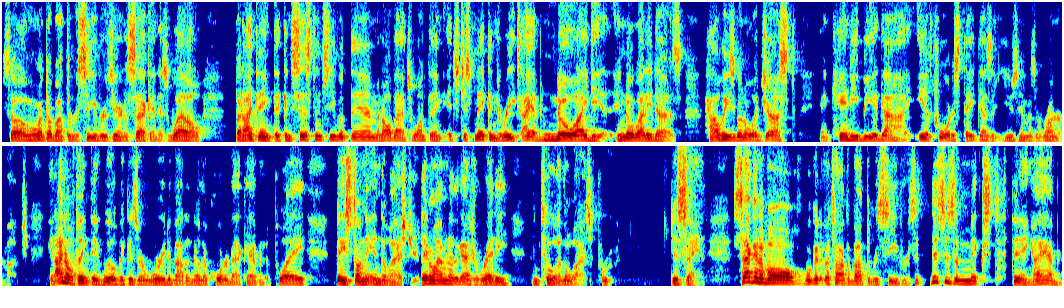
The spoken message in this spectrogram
So we're going to talk about the receivers here in a second as well. But I think the consistency with them and all that's one thing. It's just making the reads. I have no idea, and nobody does, how he's going to adjust and can he be a guy if Florida State doesn't use him as a runner much? And I don't think they will because they're worried about another quarterback having to play based on the end of last year. They don't have another guys ready until otherwise proven. Just saying. Second of all, we're going to talk about the receivers. This is a mixed thing. I have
